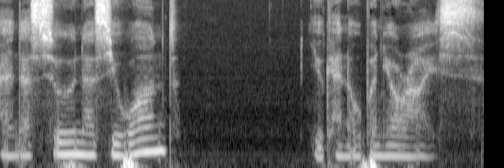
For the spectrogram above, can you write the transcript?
And as soon as you want, you can open your eyes.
